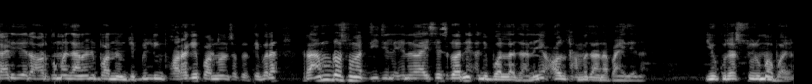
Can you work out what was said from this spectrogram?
गाडी लिएर अर्कोमा जान पनि पर्ने हुन्छ। बिल्डिङ फरकै पर्न सक्छ। त्यही भएर राम्रोसँग डिटेल एनालाइसिस गर्ने अनि बल्ल जाने अरू ठाउँमा जान पाइँदैन। यो कुरा सुरुमा भयो।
